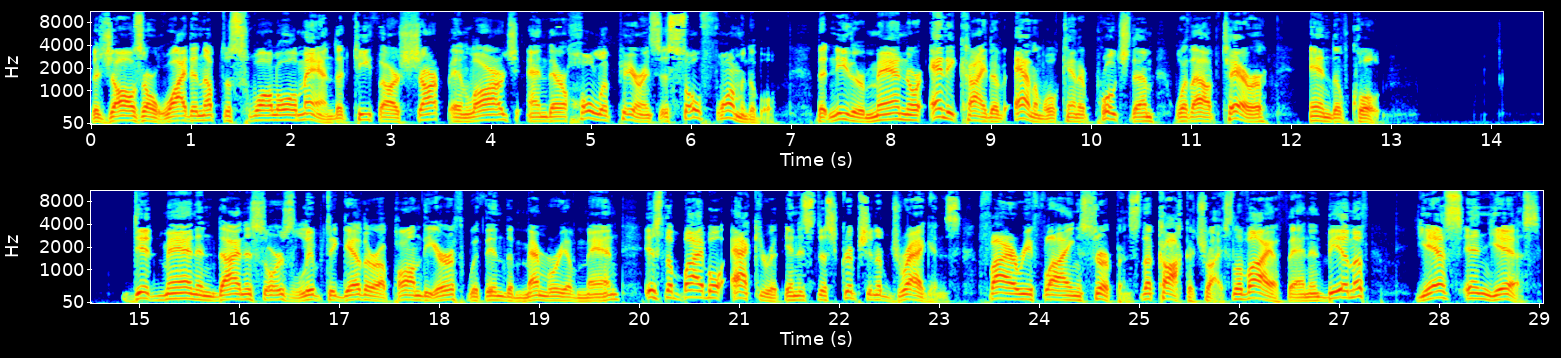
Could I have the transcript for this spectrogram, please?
The jaws are wide enough to swallow a man. The teeth are sharp and large, and their whole appearance is so formidable that neither man nor any kind of animal can approach them without terror. End of quote. Did man and dinosaurs live together upon the earth within the memory of man? Is the Bible accurate in its description of dragons, fiery flying serpents, the cockatrice, Leviathan, and Behemoth? Yes and yes.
